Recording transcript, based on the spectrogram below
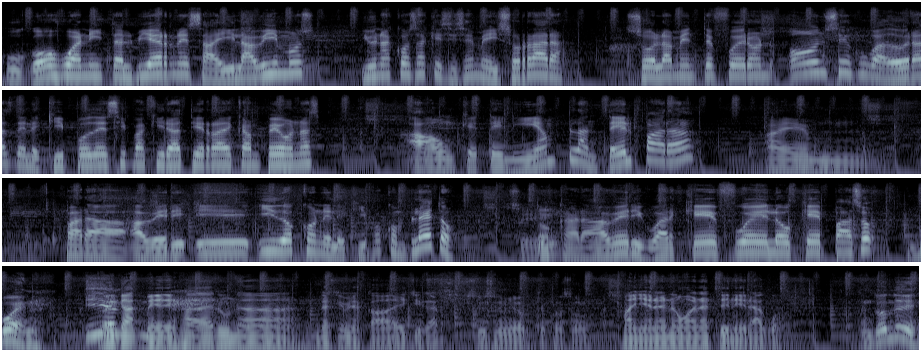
Jugó Juanita el viernes, ahí la vimos. Y una cosa que sí se me hizo rara, solamente fueron 11 jugadoras del equipo de Zipaquirá Tierra de Campeonas, aunque tenían plantel para, em, para haber ido con el equipo completo. sí. Tocará averiguar qué fue lo que pasó. Bueno. Y el- Oiga, ¿me deja dar una, una que me acaba de llegar? Sí, señor, ¿qué pasó? Mañana no van a tener agua. ¿En dónde?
